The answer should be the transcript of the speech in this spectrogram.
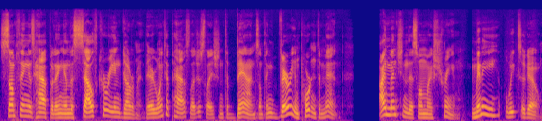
something is happening in the South Korean government. They're going to pass legislation to ban something very important to men. I mentioned this on my stream many weeks ago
